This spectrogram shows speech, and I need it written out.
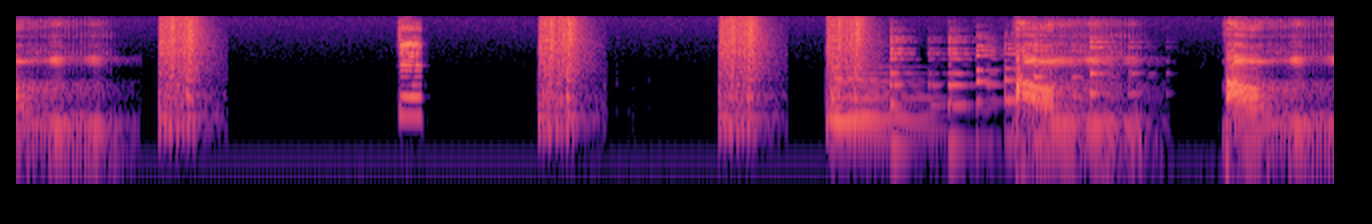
Tom. Tip. Baum. Baum.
